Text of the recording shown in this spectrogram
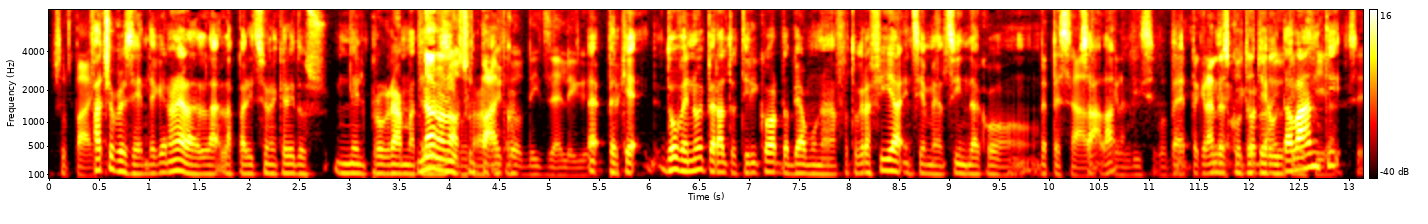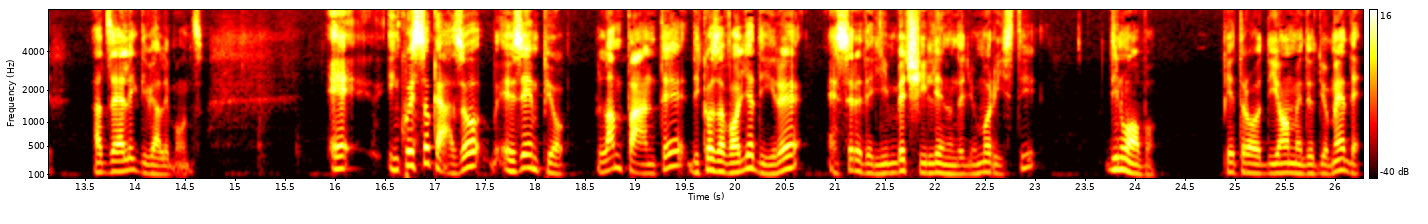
sul palco. Faccio presente che non era la- l'apparizione, credo, su- nel programma no, no, televisivo. no, sul tra l'altro. palco di Zelig. Eh, perché dove noi, peraltro, ti ricordo, abbiamo una fotografia insieme al sindaco Beppe Sala, Sala. grandissimo. Sì, Beppe, grande eh, ascoltatore di davanti fila, sì. a Zelig di Viale Monza. E in questo caso, esempio lampante di cosa voglia dire essere degli imbecilli e non degli umoristi. Di nuovo, Pietro Diomede o Diomede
